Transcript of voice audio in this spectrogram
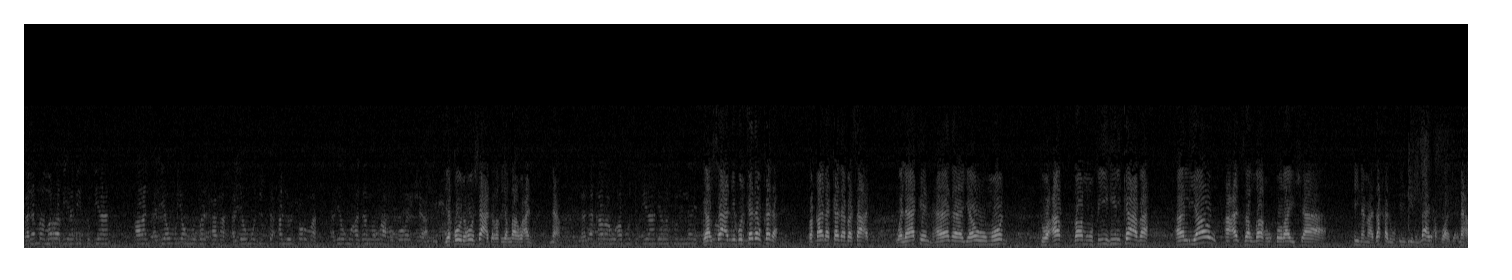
فلما مر بأبي سفيان قال اليوم يوم الملحمة اليوم تستحل الحرمة اليوم أذل الله قريشا. يقول هو سعد رضي الله عنه. نعم. فذكره أبو سفيان لرسول الله قال سعد يقول كذا وكذا. فقال كذب سعد. ولكن هذا يوم تعظم فيه الكعبة. اليوم أعز الله قريشا حينما دخلوا في دين الله أفواجا. نعم.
